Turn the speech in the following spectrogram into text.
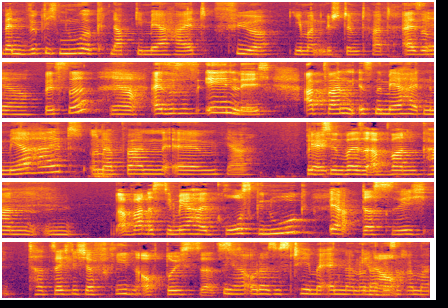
wenn wirklich nur knapp die Mehrheit für jemanden gestimmt hat? Also, Ja. weißt du? ja. Also es ist ähnlich. Ab wann ist eine Mehrheit eine Mehrheit und ab wann, ähm, ja. Beziehungsweise ab wann kann, ab wann ist die Mehrheit groß genug, Ja. dass sich tatsächlicher Frieden auch durchsetzt. Ja, oder Systeme ändern oder Genau. was auch immer.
